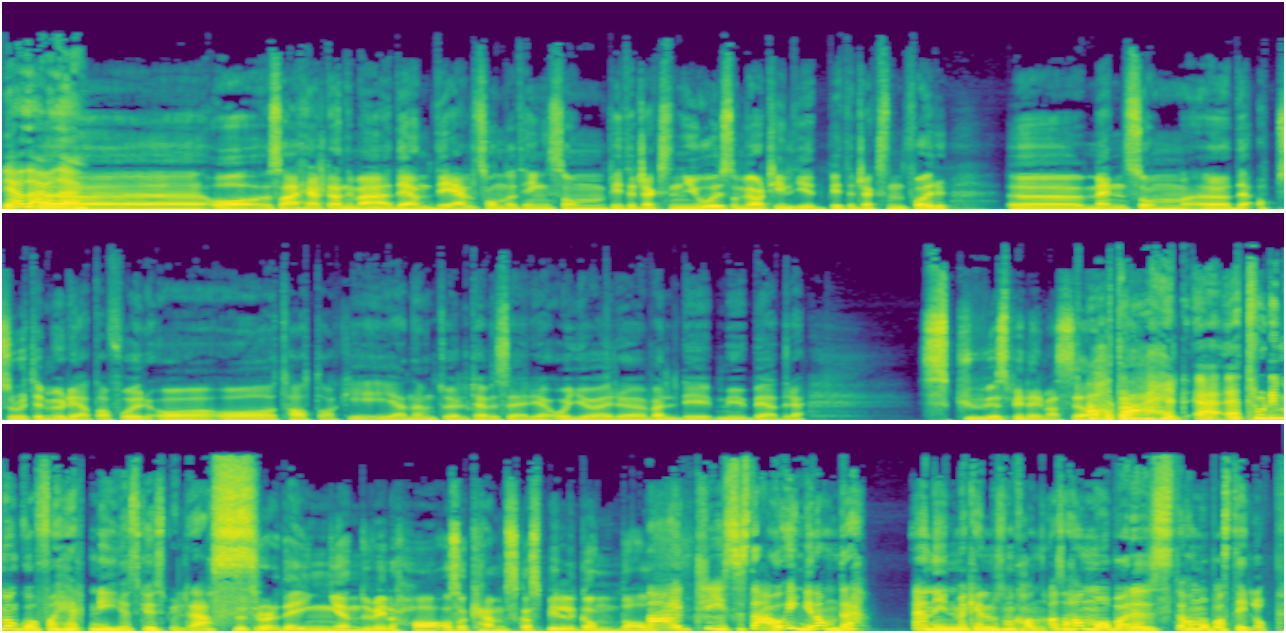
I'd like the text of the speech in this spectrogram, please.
ja, det er jo det. Uh, og så er jeg helt enig med. Det er en del sånne ting som Peter Jackson gjorde, som vi har tilgitt Peter Jackson for, uh, men som uh, det absolutt er muligheter for å, å ta tak i i en eventuell TV-serie og gjøre veldig mye bedre. Skuespillermessig, da, Ah, det er helt, jeg, jeg tror de må gå for helt nye skuespillere. ass. Du tror det er ingen du vil ha? Altså, Hvem skal spille Gandalf? Nei, Jesus, det er jo ingen andre enn Ian McKellen som kan. Altså, han, må bare, han må bare stille opp.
